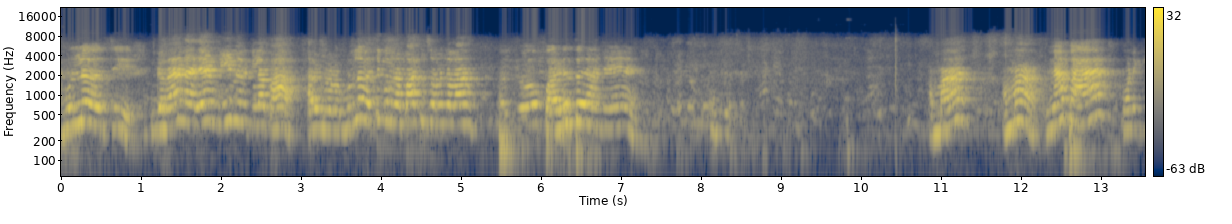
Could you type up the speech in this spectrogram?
முள்ள வச்சு. இங்க வேற நிறைய மீன் இருக்குல்லப்பா. அவங்களோட முள்ள வச்சு கொஞ்சம் பார்த்து சொல்லுங்களா? ஐயோ படுத்துறானே. அம்மா அம்மா என்னப்பா? உனக்கு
